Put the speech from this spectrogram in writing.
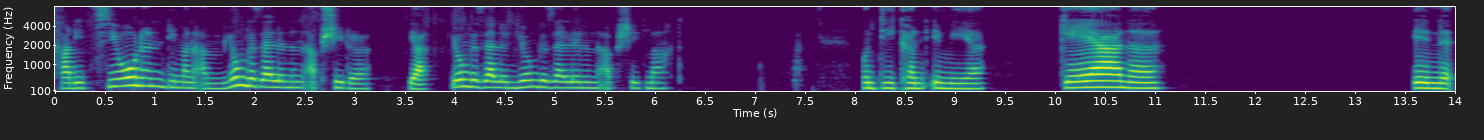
Traditionen, die man am Junggesellinnenabschied oder ja, Junggesellen, Junggesellinnenabschied macht. Und die könnt ihr mir gerne in,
